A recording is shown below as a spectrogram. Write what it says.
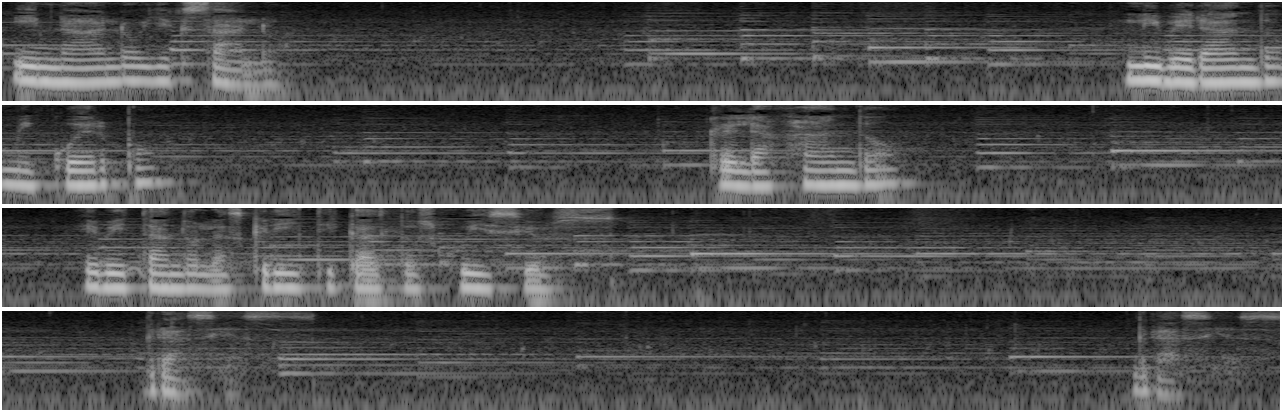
Inhalo y exhalo, liberando mi cuerpo, relajando evitando las críticas, los juicios. Gracias. Gracias.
